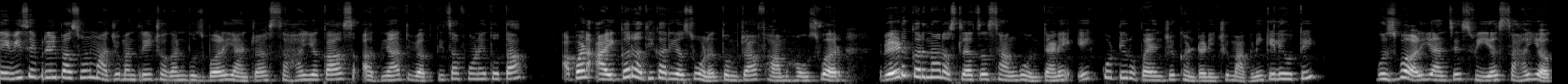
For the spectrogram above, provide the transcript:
तेवीस एप्रिलपासून माजी मंत्री छगन भुजबळ यांच्या सहाय्यकास अज्ञात व्यक्तीचा फोन येत होता. आपण आयकर अधिकारी असून तुमच्या फार्म हाऊसवर रेड करणार असल्याचं सांगून त्याने एक कोटी रुपयांची खंडणीची मागणी केली होती. भुजबळ यांचे स्वीय सहाय्यक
